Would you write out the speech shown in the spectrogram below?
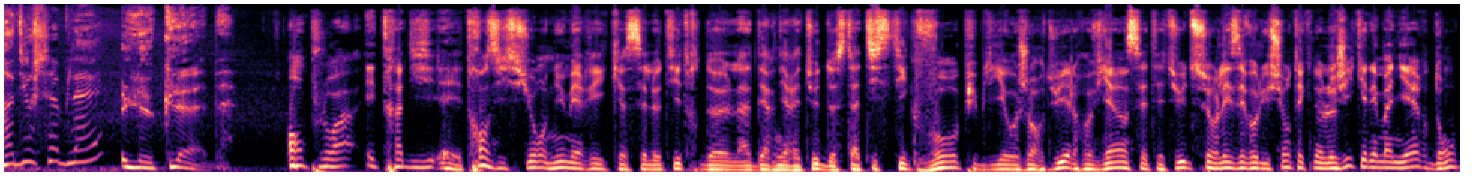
Radio Chablais, le club. Emploi et, et, transition numérique, c'est le titre de la dernière étude de Statistique Vaud publiée aujourd'hui. Elle revient, cette étude, sur les évolutions technologiques et les manières dont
